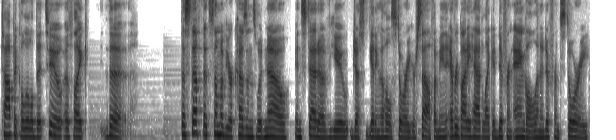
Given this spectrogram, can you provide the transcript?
topic a little bit too of like the the stuff that some of your cousins would know instead of you just getting the whole story yourself. I mean, everybody had like a different angle and a different story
